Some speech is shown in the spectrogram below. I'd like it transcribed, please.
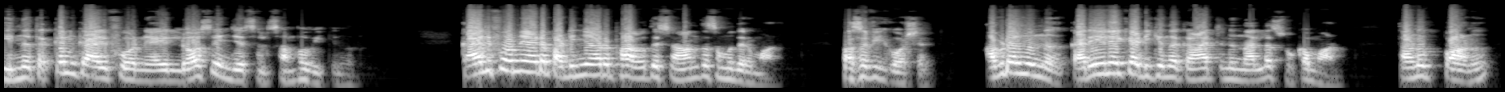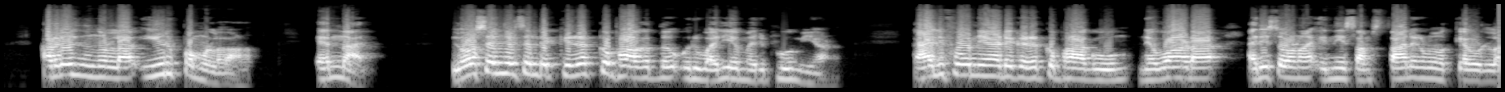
ഇന്ന് തെക്കൻ കാലിഫോർണിയയിൽ ലോസ് ഏഞ്ചൽസിൽ സംഭവിക്കുന്നത്. കാലിഫോർണിയയുടെ പടിഞ്ഞാറ് ഭാഗത്ത് ശാന്തസമുദ്രമാണ്. പസഫിക് ഓഷൻ. അവിടെ നിന്ന് കരയിലേക്ക് അടിക്കുന്ന കാറ്റിന് നല്ല സുഖമാണ് തണുപ്പാണ് കടലിൽ നിന്നുള്ള ഈർപ്പമുള്ളതാണ്. എന്നാൽ ലോസ് ഏഞ്ചൽസിന്റെ കിഴക്ക് ഭാഗത്ത് ഒരു വലിയ മരുഭൂമിയാണ്. കാലിഫോർണിയയുടെ കിഴക്ക് ഭാഗവും നെവാഡ അരിസോണ എന്നീ സംസ്ഥാനങ്ങളും ഒക്കെ ഉള്ള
